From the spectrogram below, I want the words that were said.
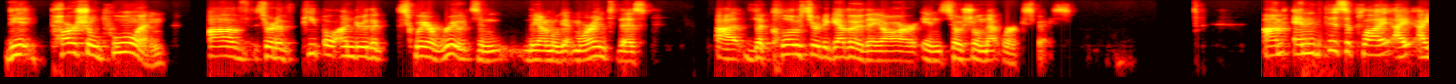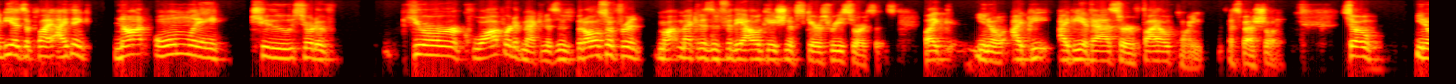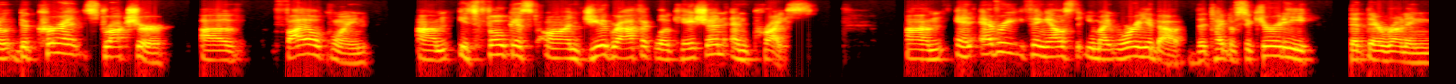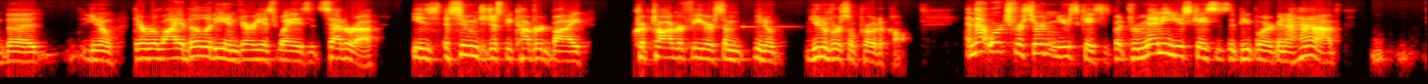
The partial pooling of sort of people under the square roots, and Leon will get more into this, uh, the closer together they are in social network space. Um, and this apply I, ideas apply, I think, not only to sort of pure cooperative mechanisms, but also for mechanisms for the allocation of scarce resources, like you know IP, IPFS or Filecoin, especially. So you know the current structure of Filecoin um, is focused on geographic location and price. Um, and everything else that you might worry about, the type of security that they're running, the you know their reliability in various ways, et cetera, is assumed to just be covered by cryptography or some you know universal protocol. And that works for certain use cases, but for many use cases that people are going to have,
